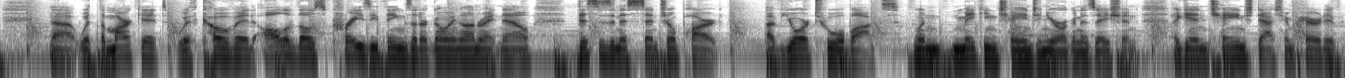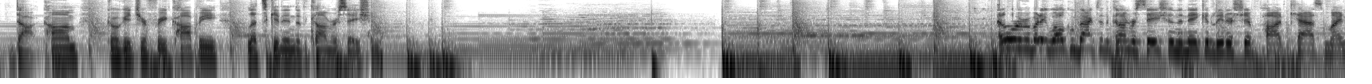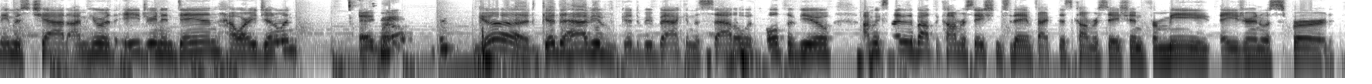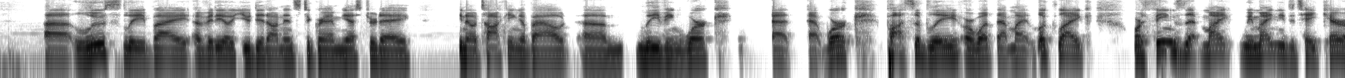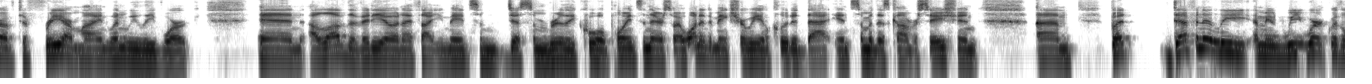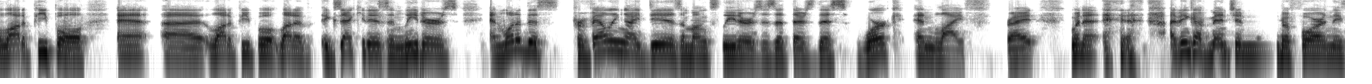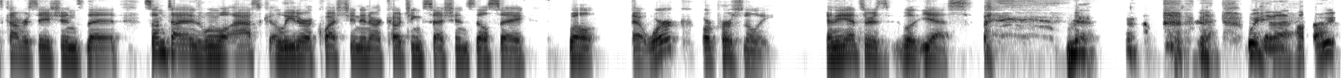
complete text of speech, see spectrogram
uh, with the market, with COVID, all of those crazy things that are going on right now. This is an essential part of your toolbox when making change in your organization. Again, change imperative.com. Go get your free copy. Let's get into the conversation. Hello, everybody. Welcome back to the conversation, the Naked Leadership Podcast. My name is Chad. I'm here with Adrian and Dan. How are you, gentlemen? Hey, great. Good. Good to have you. Good to be back in the saddle with both of you. I'm excited about the conversation today. In fact, this conversation for me, Adrian, was spurred uh, loosely by a video you did on Instagram yesterday, you know, talking about um, leaving work at at work possibly or what that might look like or things that might we might need to take care of to free our mind when we leave work. And i love the video and i thought you made some just some really cool points in there. So i wanted to make sure we included that in some of this conversation. Um, but definitely i mean we work with a lot of people and uh, a lot of people a lot of executives and leaders. And one of this prevailing ideas amongst leaders is that there's this work and life right? When it, I think I've mentioned before in these conversations that sometimes when we'll ask a leader a question in our coaching sessions, they'll say, "Well, at work or personally?" And the answer is, "Well, yes." yeah. we, yeah, we,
